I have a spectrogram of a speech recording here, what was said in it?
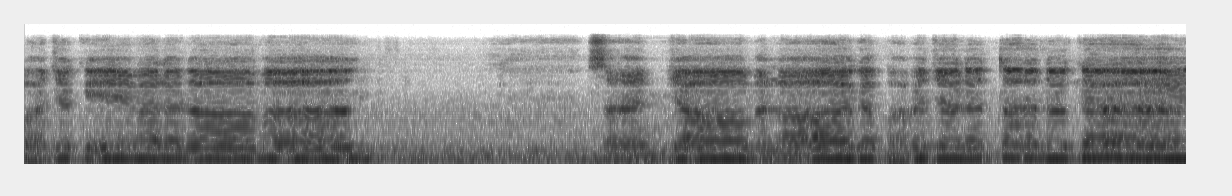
ਭਜ ਕੇਵਲ ਨਾਮ। ਸਰੰਜਾਮ ਲਾਗ ਭਵ ਜਲ ਤਰਨ ਕੈ।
